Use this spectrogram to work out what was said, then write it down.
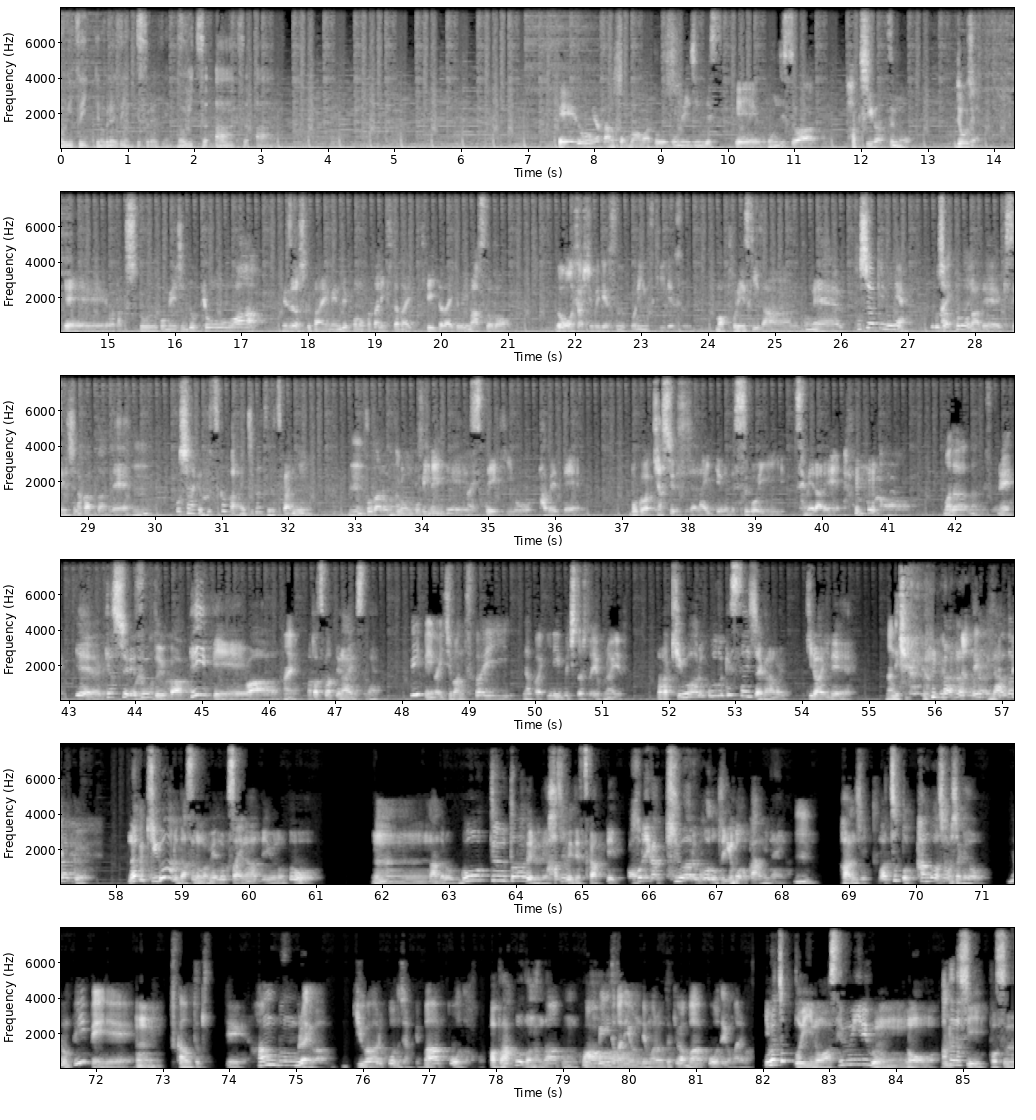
のぎついってプレゼンツのぎつアーえー、どうも皆さんこんばんは、東横名人です。えー、本日は8月の上旬、えー、私、東横名人と今日は珍しく対面でこの方に来ただい来ていただいております。どうぞ。どうもお久しぶりです。ポリンスキーです。まあ、ポリンスキーさんとね、年明けにね、今年はコロナで帰省しなかったんで、年明け2日かな、1月2日に。戸田のブロンコビリーではいステーキを食べて、僕はキャッシュレスじゃないっていうのですごい責められ、まだなんですよね。いやいや、キャッシュレスというか、ペイペイははい。なんか使ってないですね。ペイペイが一番使い、なんか入り口としては良くないです。なんか QR コード決済自体がなんか嫌いで、なんで嫌いなんでなんとなく、なんか QR 出すのがめんどくさいなっていうのと、うーん、なんだろう、GoTo トラベルで初めて使って、これが QR コードというものか、みたいうん。な感じ。まあちょっと感動はしましたけど、でもペイペイでうん。使うときって、半分ぐらいは QR コードじゃなくてバーコード。あ、バーコードなんだ。あうん。コンビニとかで読んでもらうときはバーコードで読まれます。今ちょっといいのは、セブンイレブンの新しい POS っ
